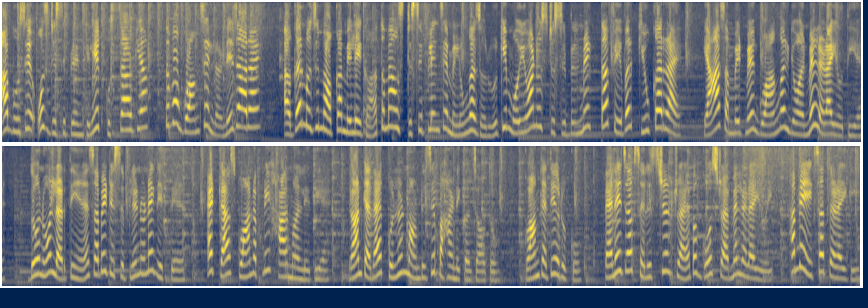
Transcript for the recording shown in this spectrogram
अब उसे उस डिसिप्लिन के लिए गुस्सा आ गया तो वो ग्वांग से लड़ने जा रहा है। अगर मुझे मौका मिलेगा तो मैं उस डिसिप्लिन से मिलूँगा ज़रूर कि मोयुआन उस डिसिप्लिन में इतना फेवर क्यों कर रहा है। यहाँ समिट में ग्वांग और युआन में लड़ाई होती है। दोनों लड़ते हैं, सभी डिसिप्लिन उन्हें देखते हैं। एट लास्ट ग्वान अपनी हार मान लेती है। युआन कहता है, कुल्लन माउंटेन से बाहर निकल जाओ तो ग्वांग कहते हैं, रुको। पहले जब सेलेस्टियल ट्राइब और गोस्ट ट्राइब में लड़ाई हुई हमने एक साथ लड़ाई की।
